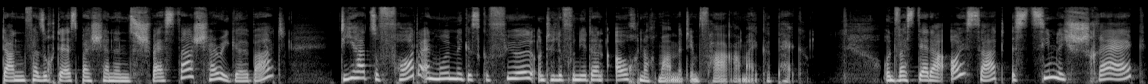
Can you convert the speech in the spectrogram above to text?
Dann versucht er es bei Shannons Schwester, Sherry Gilbert. Die hat sofort ein mulmiges Gefühl und telefoniert dann auch nochmal mit dem Fahrer Michael Peck. Und was der da äußert, ist ziemlich schräg.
